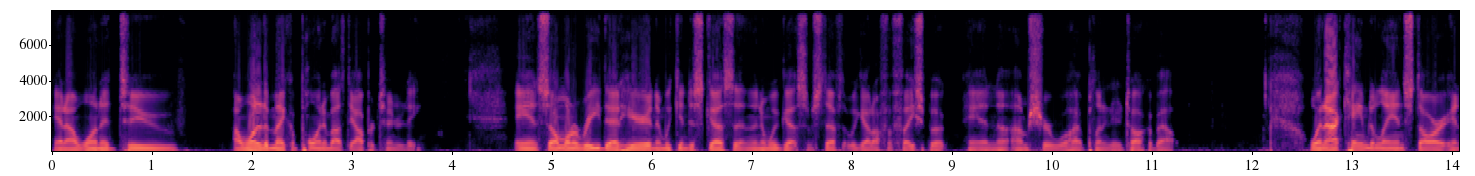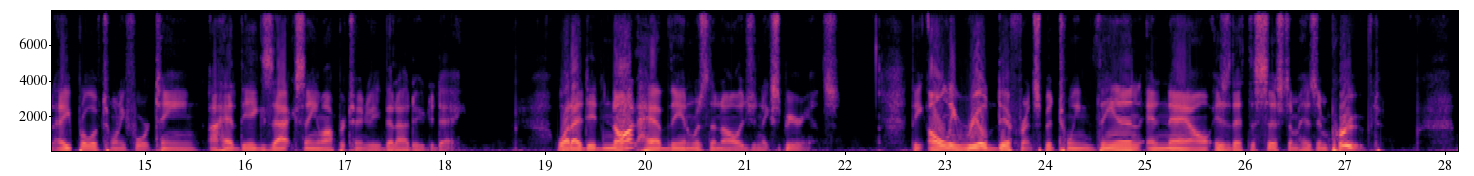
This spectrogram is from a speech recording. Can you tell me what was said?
and I wanted to I wanted to make a point about the opportunity. And so I'm going to read that here, and then we can discuss it. And then we've got some stuff that we got off of Facebook, and uh, I'm sure we'll have plenty to talk about. When I came to Landstar in April of 2014, I had the exact same opportunity that I do today. What I did not have then was the knowledge and experience. The only real difference between then and now is that the system has improved.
